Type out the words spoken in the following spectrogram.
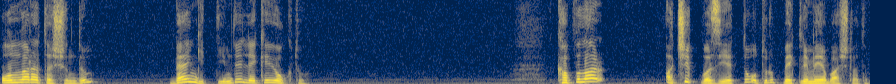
Onlara taşındım. Ben gittiğimde leke yoktu. Kapılar açık vaziyette oturup beklemeye başladım.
